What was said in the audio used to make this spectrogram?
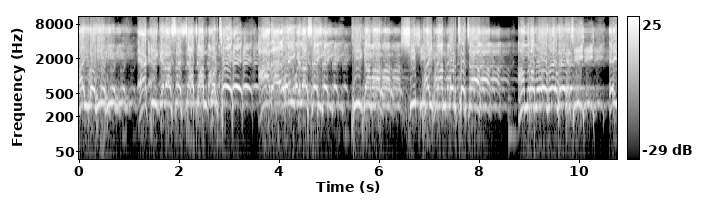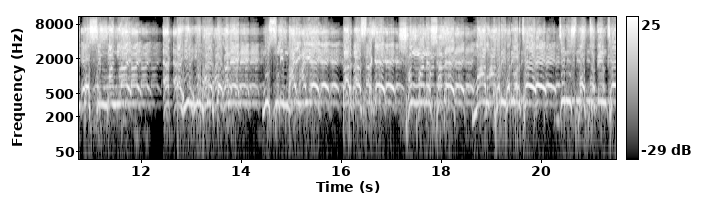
ভাই রহিম, একই গ্লাসে চা পান করছে, আর ওই গ্লাসেই ঠিক আমার শিব ভাই পান করছে চা। আমরা বড় হয়ে দেখেছি এই পশ্চিম বাংলায় একটা হিন্দু ভাইয়ের দোকানে মুসলিম ভাই গিয়ে তার কাছ থেকে সম্মানের সাথে মাল খরিদ করছে, জিনিসপত্র কিনছে।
